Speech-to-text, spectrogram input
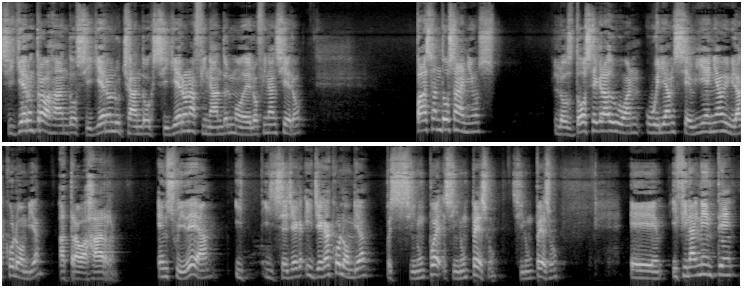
siguieron trabajando, siguieron luchando, siguieron afinando el modelo financiero. Pasan dos años, los dos se gradúan, William se viene a vivir a Colombia a trabajar en su idea y, se llega, y llega a Colombia pues sin un, sin un peso, sin un peso. Eh, y finalmente,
